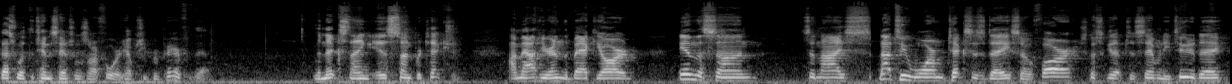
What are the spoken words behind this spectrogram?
that's what the 10 essentials are for. It helps you prepare for that. The next thing is sun protection. I'm out here in the backyard in the sun. It's a nice, not too warm Texas day so far. It's supposed to get up to 72 today.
